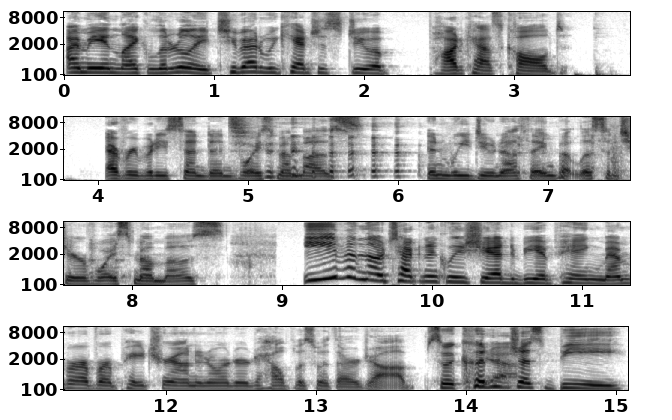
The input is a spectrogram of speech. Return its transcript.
I mean, like literally, too bad we can't just do a podcast called "Everybody Send In Voice Memos" and we do nothing but listen to your voice memos. Even though technically she had to be a paying member of our Patreon in order to help us with our job, so it couldn't Yeah. just be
